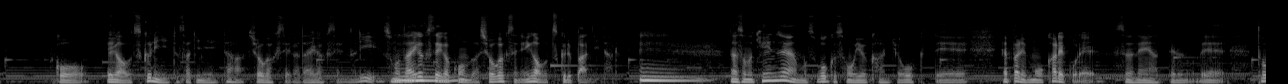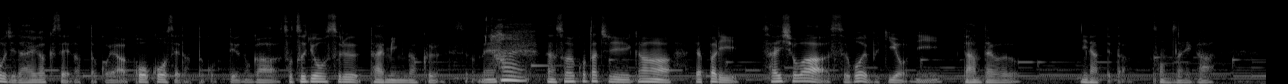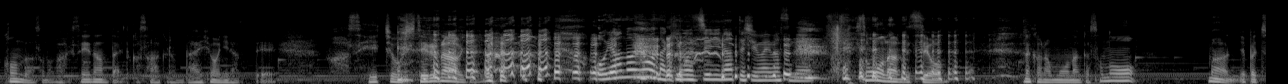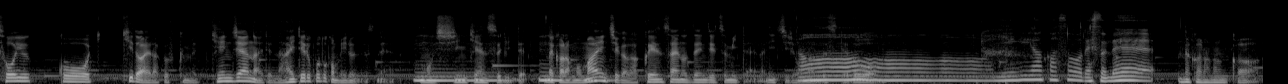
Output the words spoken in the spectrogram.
こう笑顔を作りに行った先にいた小学生が大学生になりその大学生が今度は小学生の笑顔を作る場になる。うんらその賢者園もすごくそういう環境多くてやっぱりもうかれこれ数年やってるので当時大学生だった子や高校生だった子っていうのが卒業するタイミングが来るんですよね。はいだからそういう子たちがやっぱり最初はすごい不器用に団体をなってた存在が今度はその学生団体とかサークルの代表になって成長してるなみたいな 親のような気持ちになってしまいますね。そうなんですよだからもうなんかそのまあやっぱりそういうこう喜怒哀楽含め賢者内で泣いてる子とかもいるんですね。もう真剣すぎて。うん。だからもう毎日が学園祭の前日みたいな日常なんああ、賑やかそうですね。ですけどだからなんか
